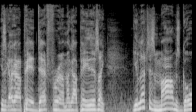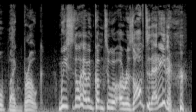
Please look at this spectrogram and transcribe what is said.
He's like, I gotta pay a debt for him. I gotta pay this. Like, you left his mom's go like broke. We still haven't come to a, a resolve to that either.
